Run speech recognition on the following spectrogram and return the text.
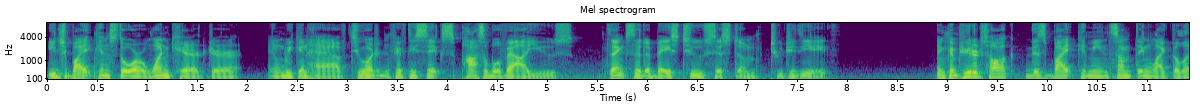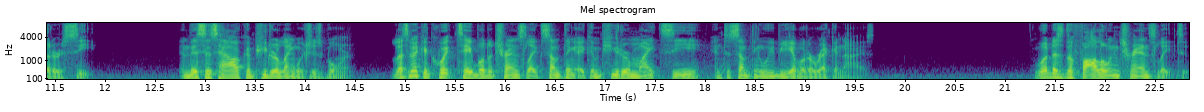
Each byte can store one character, and we can have 256 possible values thanks to the base 2 system, 2 to the 8th. In computer talk, this byte can mean something like the letter C. And this is how computer language is born. Let's make a quick table to translate something a computer might see into something we'd be able to recognize. What does the following translate to?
